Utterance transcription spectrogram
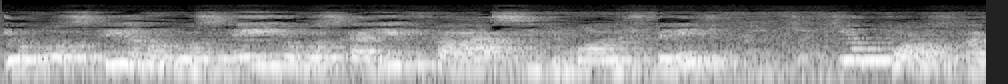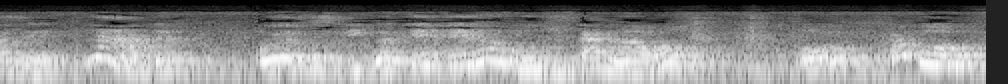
eu gostei, eu não gostei, eu gostaria que falasse de modo diferente que eu posso fazer? Nada. Ou eu desligo a TV, ou mudo de canal, ou acabou.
